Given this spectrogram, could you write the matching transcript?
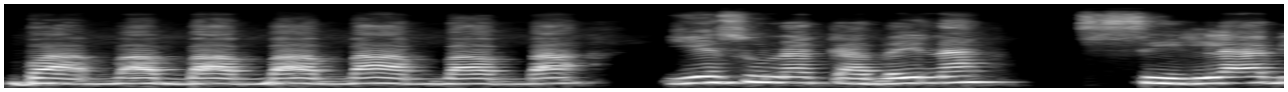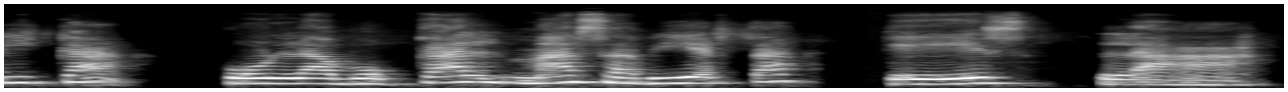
Ba, ba, ba, ba, ba, ba, ba, y es una cadena silábica con la vocal más abierta, que es la A.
